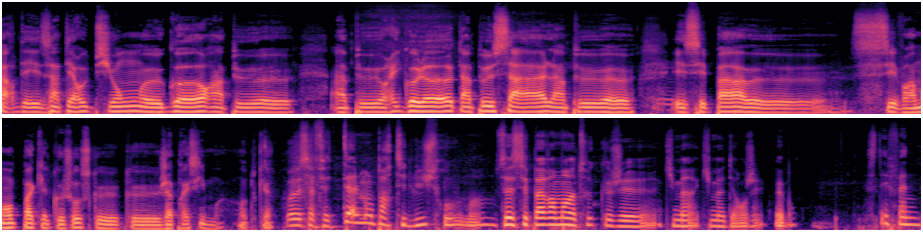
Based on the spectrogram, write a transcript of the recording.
par des interruptions euh, gore un peu, euh, un peu rigolotes, un peu sales, un peu. euh, et c'est pas. euh, c'est vraiment pas quelque chose que, que j'apprécie, moi, en tout cas. Ouais, ça fait tellement partie de lui, je trouve. Moi, c'est pas vraiment un truc que j'ai qui m'a qui m'a dérangé. Mais bon. Stéphane.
